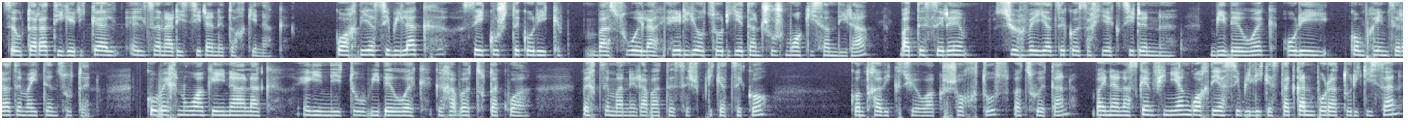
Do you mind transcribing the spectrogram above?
zeutarat igerika heltzen ari ziren etorkinak. Guardia zibilak zeikustekorik bazuela heriotz horietan susmoak izan dira, batez ere zurbeiatzeko ezagiak ziren bideoek hori konpreintzerat emaiten zuten. Gobernuak einahalak egin ditu bideoek grabatutakoa bertze manera batez esplikatzeko, kontradikzioak sortuz batzuetan, baina azken finian guardia zibilik ez da kanporaturik izan,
